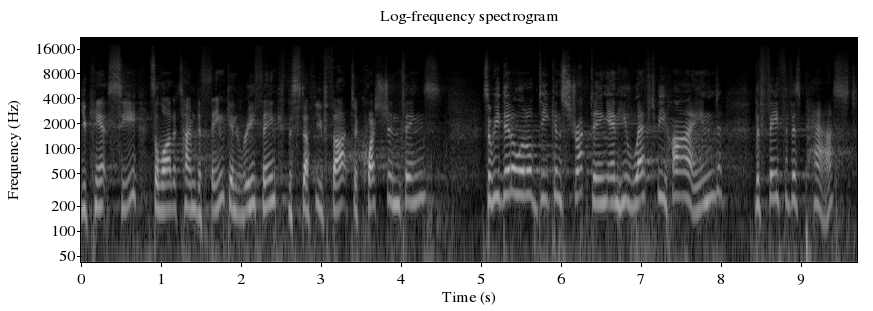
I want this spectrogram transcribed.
you can't see. It's a lot of time to think and rethink the stuff you've thought, to question things. So he did a little deconstructing and he left behind the faith of his past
